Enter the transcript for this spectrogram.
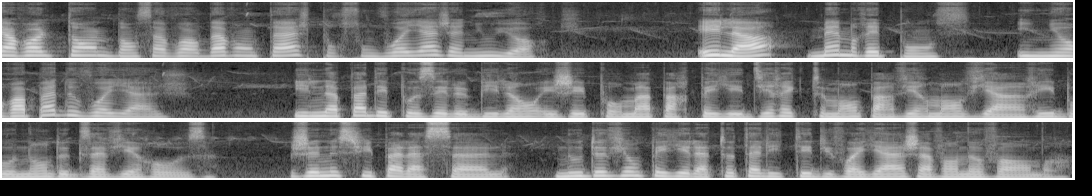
Carole tente d'en savoir davantage pour son voyage à New York. Et là, même réponse, il n'y aura pas de voyage. Il n'a pas déposé le bilan et j'ai pour ma part payé directement par virement via un RIB au nom de Xavier Rose. Je ne suis pas la seule, nous devions payer la totalité du voyage avant novembre.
